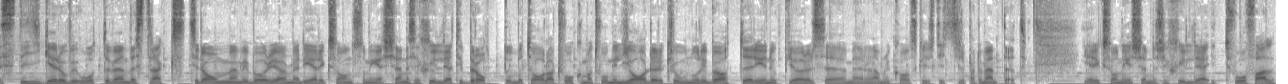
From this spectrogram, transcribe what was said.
stiger och vi återvänder strax till dem, men vi börjar med Ericsson som erkänner sig skyldiga till brott och betalar 2,2 miljarder kronor i böter i en uppgörelse med det amerikanska justitiedepartementet. Ericsson erkänner sig skyldiga i två fall.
